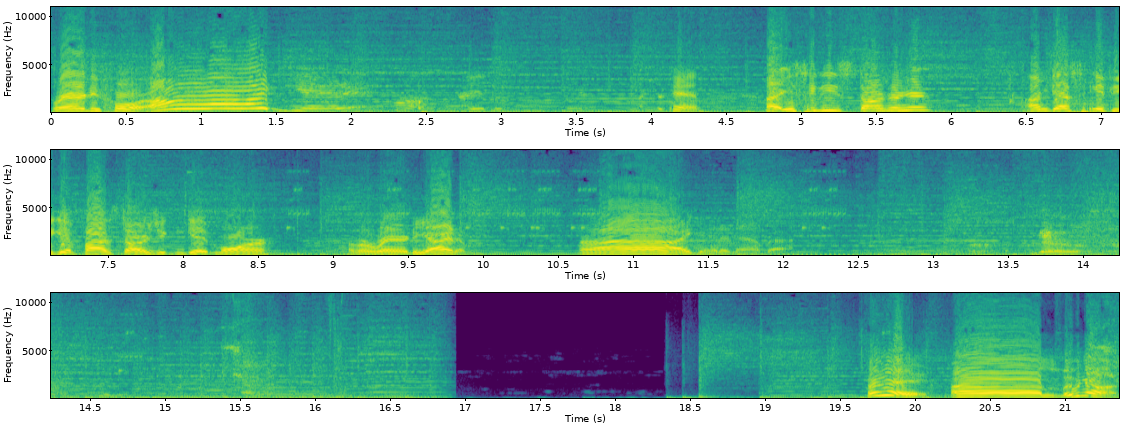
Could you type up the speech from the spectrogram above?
Rarity 4. Oh, I get it. I can. Alright, you see these stars right here? I'm guessing if you get 5 stars, you can get more of a rarity item. Ah, I get it now, bruh. Okay, um, moving on.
